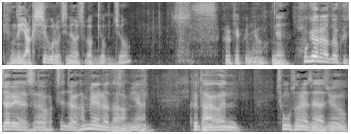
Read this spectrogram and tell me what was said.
굉장히 약식으로 진행할 수밖에 없죠. 그렇겠군요. 네. 혹여라도 그 자리에서 확진자가 한 명이라도 나오면 그 당은 총선에서 아주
